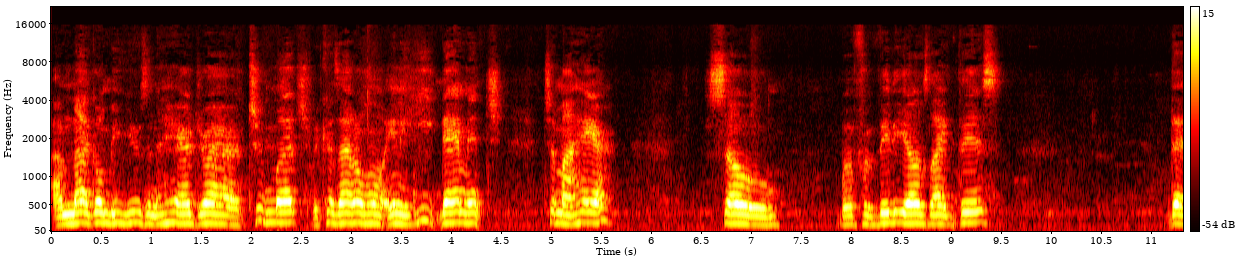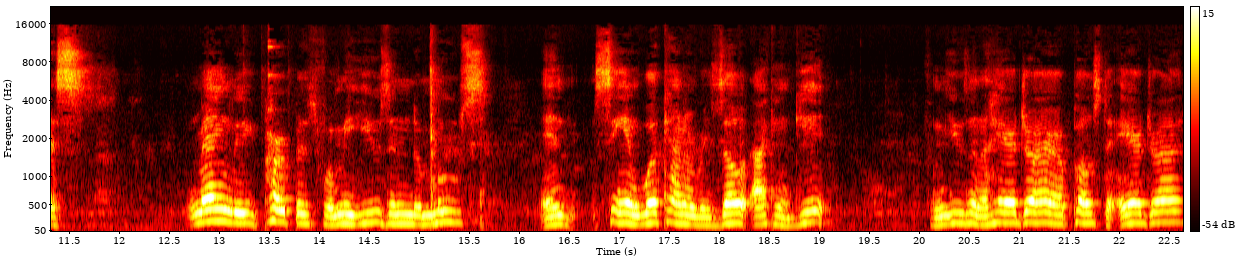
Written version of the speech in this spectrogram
I'm not gonna be using the hair dryer too much because I don't want any heat damage to my hair. So, but for videos like this, that's mainly purpose for me using the mousse and seeing what kind of result I can get from using a hair dryer opposed to air dry.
